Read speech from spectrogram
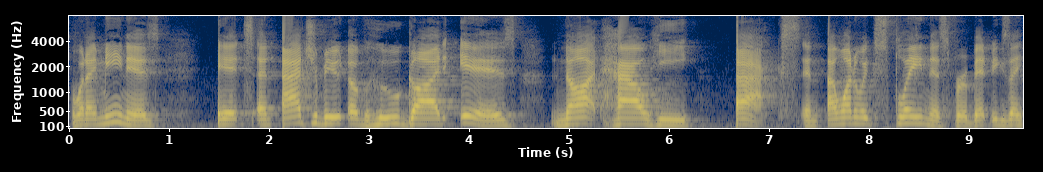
What I mean is, it's an attribute of who God is, not how he acts. And I want to explain this for a bit because I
